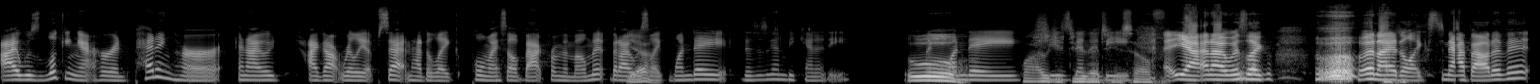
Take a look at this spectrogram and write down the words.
I was looking at her and petting her, and I would I got really upset and had to like pull myself back from the moment. But I was like, one day this is gonna be Kennedy. Ooh. Like one day Why would you she's gonna to be uh, yeah, and I was like, and I had to like snap out of it.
